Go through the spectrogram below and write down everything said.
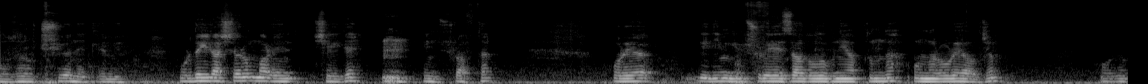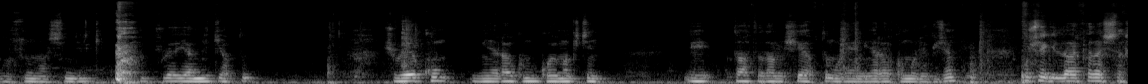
Tozlar uçuşuyor netlemiyor. Burada ilaçlarım var en şeyde en üst rafta. Oraya dediğim gibi şuraya ecza dolabını yaptığımda onları oraya alacağım. Orada dursunlar şimdilik. şuraya yemlik yaptım. Şuraya kum, mineral kum koymak için bir tahtadan bir şey yaptım. Oraya mineral kumu dökeceğim. Bu şekilde arkadaşlar.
